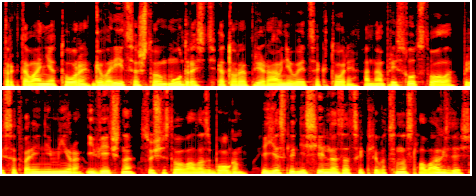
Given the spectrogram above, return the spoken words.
трактования Торы говорится, что мудрость, которая приравнивается к Торе, она присутствовала при сотворении мира и вечно существовала с Богом. И если не сильно зацикливаться на словах здесь,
